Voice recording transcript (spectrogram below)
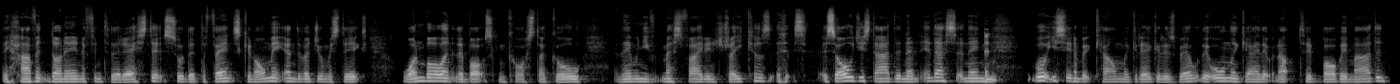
they haven't done anything to the rest of it. So the defence can all make individual mistakes. One ball into the box can cost a goal, and then when you've missed firing strikers, it's it's all just adding into this. And then And- what you're saying about Cal McGregor as well, the only guy that went up to Bobby Madden,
